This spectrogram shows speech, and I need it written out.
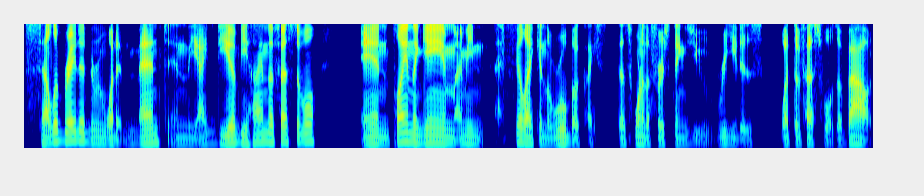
celebrated and what it meant and the idea behind the festival. And playing the game, I mean, I feel like in the rule book, like that's one of the first things you read is what the festival is about.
